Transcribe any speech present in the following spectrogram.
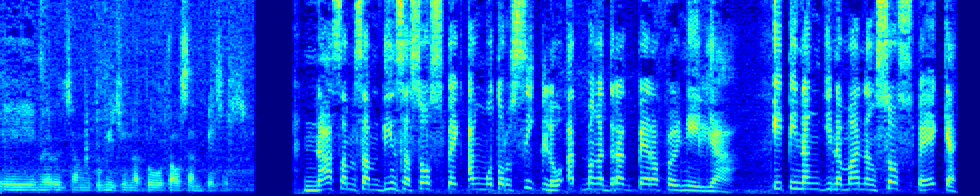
eh meron siyang commission na 2,000 pesos. Nasamsam din sa sospek ang motorsiklo at mga drug paraphernalia. Itinanggi naman ng sospek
